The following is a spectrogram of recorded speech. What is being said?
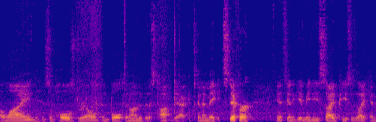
aligned and some holes drilled and bolted onto this top deck. It's going to make it stiffer and it's going to give me these side pieces I can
